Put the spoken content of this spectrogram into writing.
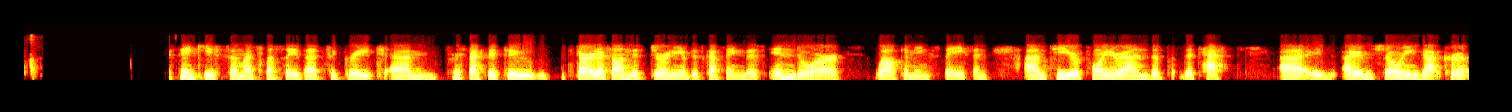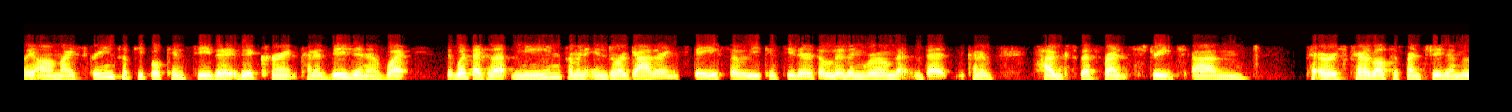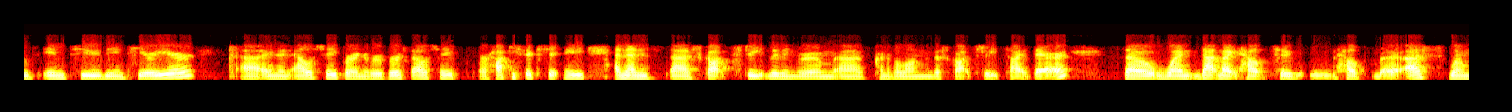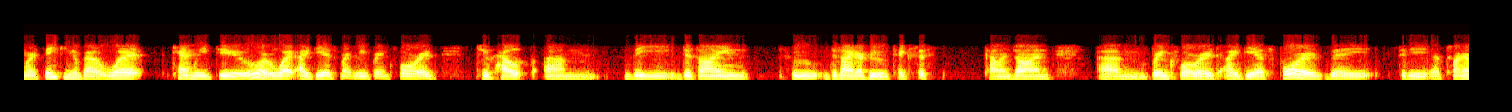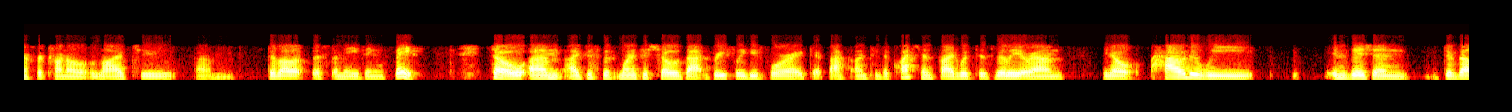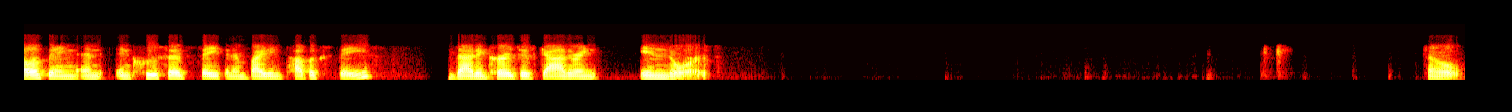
Thank you so much, Leslie. That's a great um, perspective to start us on this journey of discussing this indoor welcoming space. And um, to your point around the, the test, uh, I am showing that currently on my screen so people can see the, the current kind of vision of what what that does mean from an indoor gathering space. So you can see there's a living room that, that kind of hugs the front street um, or is parallel to Front Street and moves into the interior uh, in an L shape or in a reverse L shape or hockey stick shape maybe, and then uh, Scott Street living room uh, kind of along the Scott Street side there. So when that might help to help uh, us when we're thinking about what can we do or what ideas might we bring forward to help um, the design who designer who takes this challenge on um, bring forward ideas for the city of Toronto for Toronto Live to um, develop this amazing space. So um, I just was, wanted to show that briefly before I get back onto the question side, which is really around, you know, how do we envision developing an inclusive, safe, and inviting public space that encourages gathering indoors? So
